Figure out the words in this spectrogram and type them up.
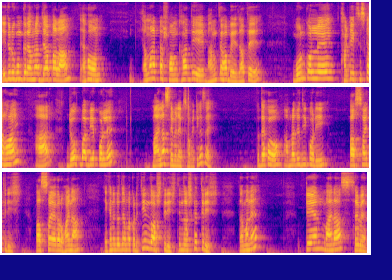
এই দুটো গুণ করে আমরা যা পালাম, এখন এমন একটা সংখ্যা দিয়ে ভাঙতে হবে যাতে গুণ করলে থার্টি এক্স স্কোয়ার হয়, আর যোগ বা বিয়োগ করলে মাইনাস সেভেন এক্স হবে, ঠিক আছে? তো দেখো, আমরা যদি করি পাঁচ ছয় তিরিশ, পাঁচ ছয় এগারো, হয় না? এখানে যদি আমরা করি তিন দশ তিরিশ, তিন দশকে তিরিশ, তার মানে টেন মাইনাস সেভেন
